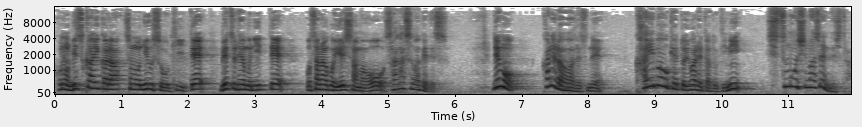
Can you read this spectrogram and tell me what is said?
この見つかりからそのニュースを聞いてベツレヘムに行って幼子イエス様を探すわけです。でも彼らはですね、会話桶と言われた時に質問しませんでした。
